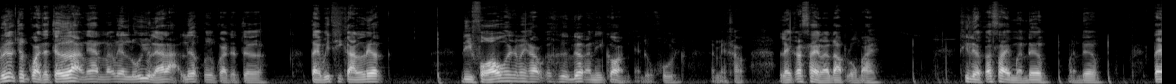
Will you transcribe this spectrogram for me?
เลือกจนกว่าจะเจอเนี่ยนักเรียนรู้อยู่แล้วล่ะเลือกจนกว่าจะเจอ แต่วิธีการเลือก default ใช่ไหมครับ ก็คือเลือกอันนี้ก่อนเนี่ยดูครูเห็นไหมครับ แล้วก็ใส่ระดับลงไป ที่เหลือก็ใส่เหมือนเดิมเหมือนเดิม แต่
